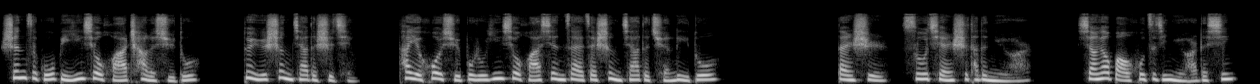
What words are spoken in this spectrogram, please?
身子骨比殷秀华差了许多，对于盛家的事情。他也或许不如殷秀华现在在盛家的权力多，但是苏浅是他的女儿，想要保护自己女儿的心，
